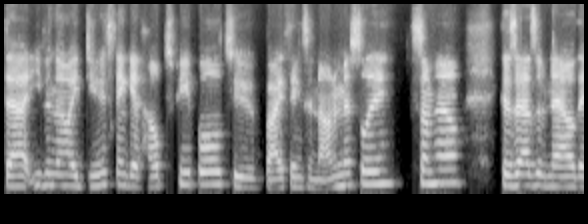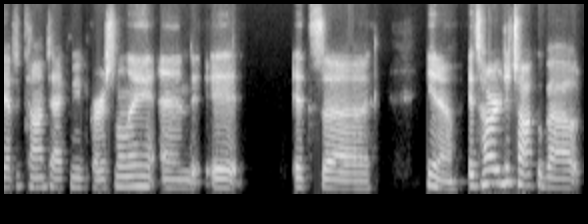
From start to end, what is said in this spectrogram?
that even though I do think it helps people to buy things anonymously somehow because as of now they have to contact me personally and it it's uh you know it's hard to talk about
